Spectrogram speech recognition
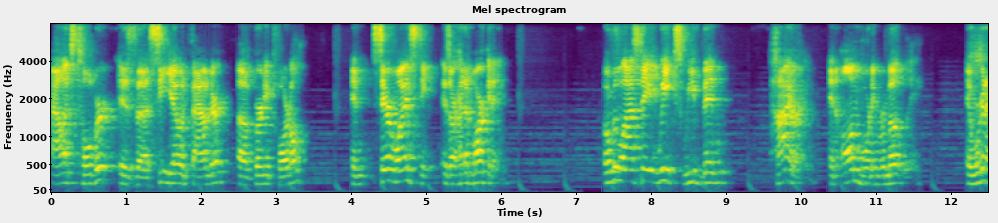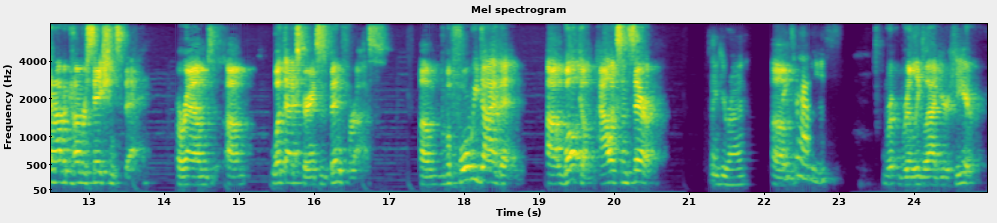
Alex Tolbert is the CEO and founder of Bernie Portal, and Sarah Weinstein is our head of marketing. Over the last eight weeks, we've been hiring and onboarding remotely, and we're going to have a conversation today around um, what that experience has been for us. Um, before we dive in, uh, welcome, Alex and Sarah. Thank you, Ryan. Um, Thanks for having us. R- really glad you're here.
